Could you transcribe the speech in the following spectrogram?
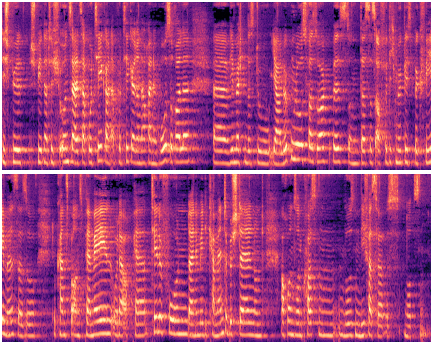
Die spielt, spielt natürlich für uns als Apotheker und Apothekerin auch eine große Rolle. Äh, wir möchten, dass du ja lückenlos versorgt bist und dass es auch für dich möglichst bequem ist. Also du kannst bei uns per Mail oder auch per Telefon deine Medikamente bestellen und auch unseren kostenlosen Lieferservice nutzen.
